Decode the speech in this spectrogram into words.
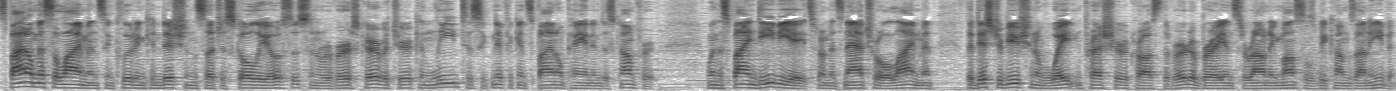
Spinal misalignments, including conditions such as scoliosis and reverse curvature, can lead to significant spinal pain and discomfort. When the spine deviates from its natural alignment, the distribution of weight and pressure across the vertebrae and surrounding muscles becomes uneven.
